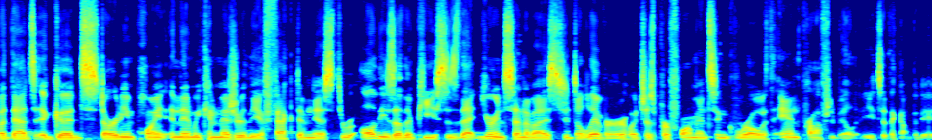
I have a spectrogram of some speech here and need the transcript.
but that's a good starting point. And then we can measure the effectiveness through all these other pieces that you're incentivized to deliver, which is performance and growth and profitability to the company.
